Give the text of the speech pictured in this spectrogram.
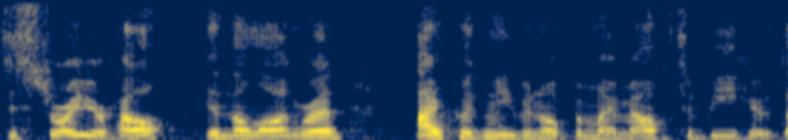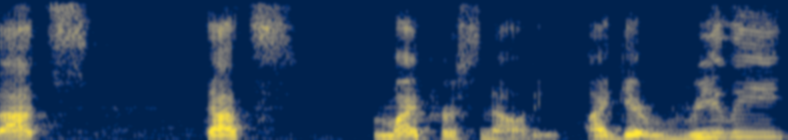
destroy your health in the long run, I couldn't even open my mouth to be here. That's that's my personality. I get really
